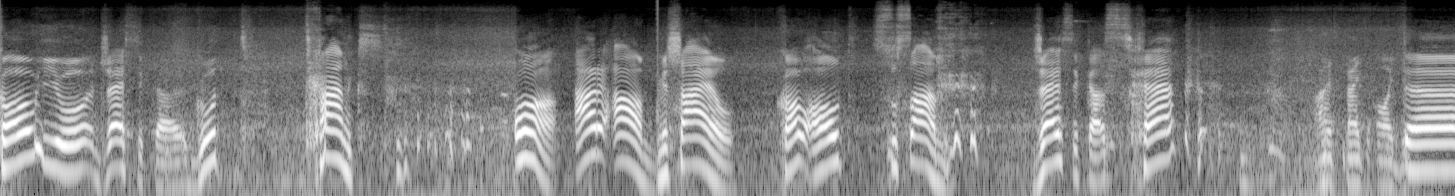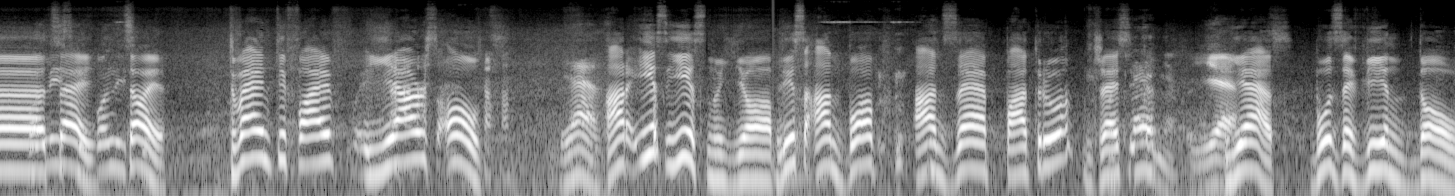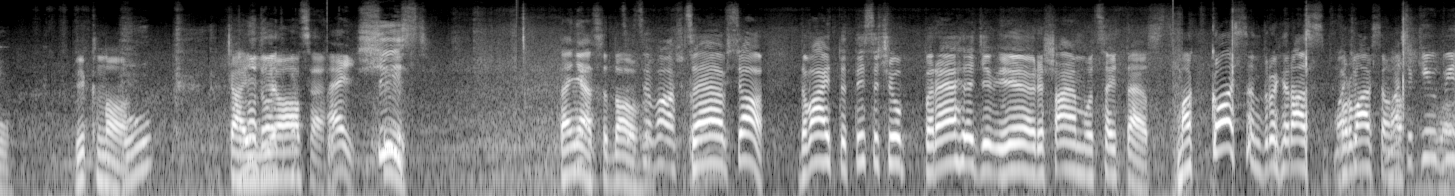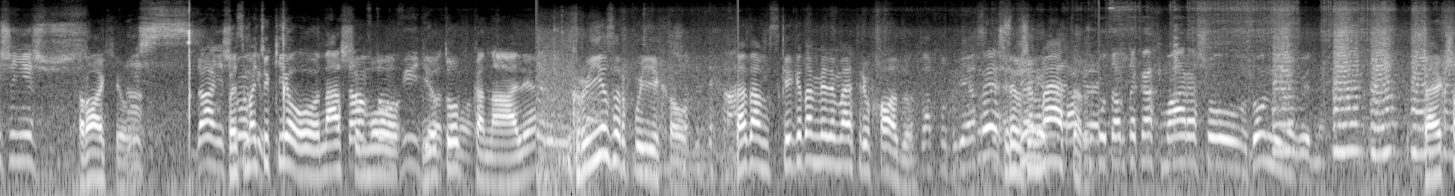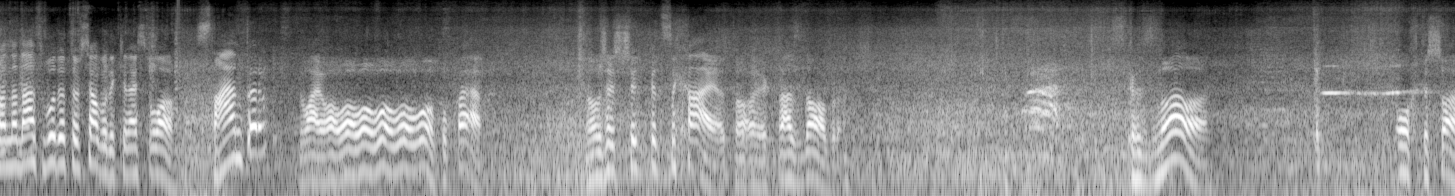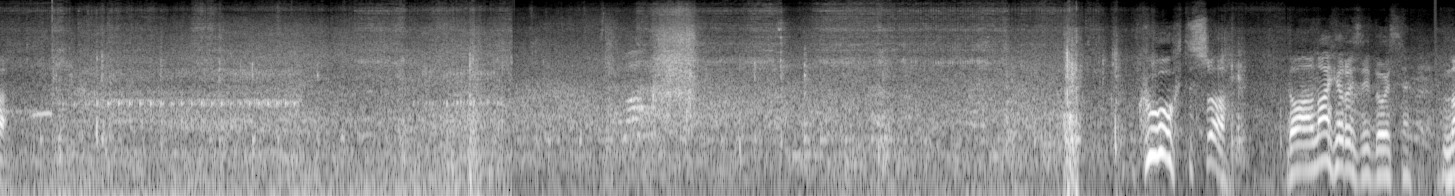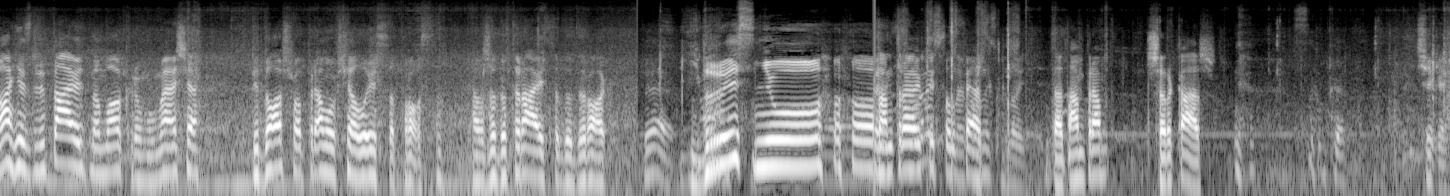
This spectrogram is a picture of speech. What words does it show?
How you, Jessica? Good. Thanks. О, аре ам. Мішайл. How old? Сусан. Jessica. Схе. I speak audio. Е, По-англійськи, цей, цей, 25 years old. Yes. Are is is, ну йоп. Lisa and Bob and the Patru, Jessica. Последнє. Yes. Будь the window. Вікно. Та Ну, давайте це. Ей, шість. Та ні, це довго. Це важко. Це все. Давайте тисячу переглядів і рішаємо цей тест. Маккосин другий раз порвався в нас Матюків більше, ніж, років. ніж, да, ніж Без років. матюків у нашому відео, YouTube каналі. Круїзер поїхав. Та там скільки там міліметрів ходу? Це вже метр. Там така хмара, що в домі не видно. Та якщо на нас буде, то все буде кінець влогу. Стантер? Давай, о, о, о, о, о, о, попер. Ну вже чуть підсихає, то якраз добре. Скользнуло? Ох ти що. Ух ти що? Да, ноги розійдуться. Ноги злітають на мокрому, у мене ще підошва прямо ще лиса просто. А вже дотирається до дирок. Дрисню! Там треба якусь салфетку. Та там прям шаркаш. Чекай.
